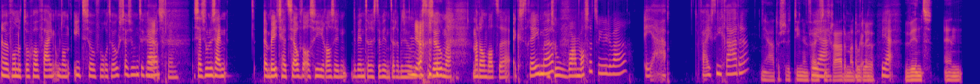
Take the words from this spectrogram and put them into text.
En we vonden het toch wel fijn om dan iets zo voor het hoogseizoen te gaan. Ja, slim. De seizoenen zijn een beetje hetzelfde als hier, als in de winter is de winter en de zomer Ja. is de zomer. Maar dan wat uh, extremer. Hoe warm was het toen jullie er waren? Ja, 15 graden. Ja, tussen de 10 en 15 Ja. graden. Maar door de Ja, wind en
